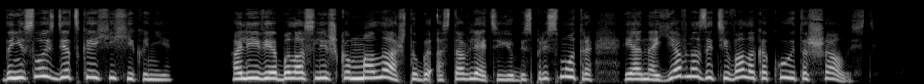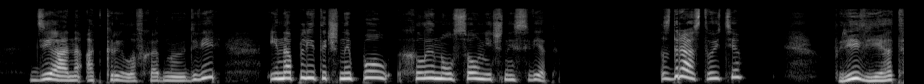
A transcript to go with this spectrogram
донеслось детское хихиканье. Оливия была слишком мала, чтобы оставлять ее без присмотра, и она явно затевала какую-то шалость. Диана открыла входную дверь, и на плиточный пол хлынул солнечный свет. «Здравствуйте!» «Привет!»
